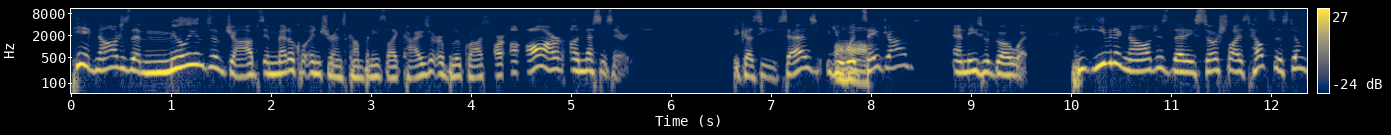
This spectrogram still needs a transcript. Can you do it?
he acknowledges that millions of jobs in medical insurance companies like Kaiser or Blue Cross are, are unnecessary because he says you would Uh-huh. save jobs and these would go away. He even acknowledges that a socialized health system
